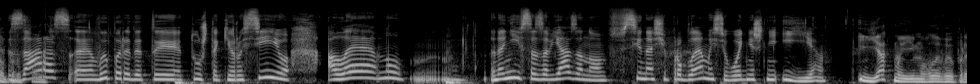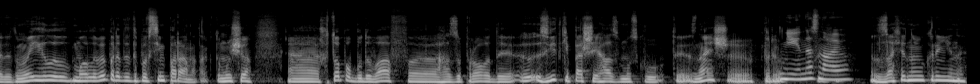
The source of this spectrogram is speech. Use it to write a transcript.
100%. зараз е, випередити ту ж таки Росію. Але ну на ній все зав'язано. Всі наші проблеми сьогоднішні і є. І як ми її могли випередити? Ми її могли випередити по всім параметрах, тому що е, хто побудував е, газопроводи? Е, Звідки перший газ в Москву? Ти знаєш? е, Ні, не знаю. З Західної України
